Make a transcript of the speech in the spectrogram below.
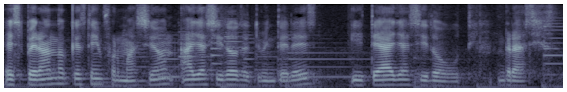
esperando que esta información haya sido de tu interés y te haya sido útil. Gracias.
